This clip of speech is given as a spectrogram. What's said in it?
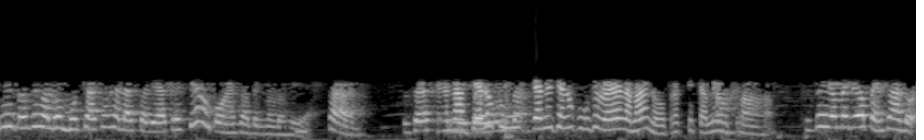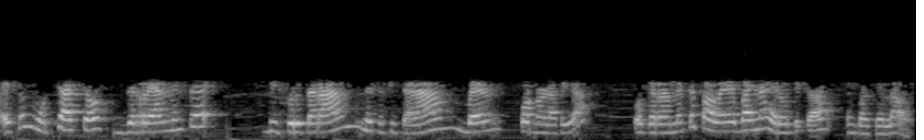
Y entonces los muchachos de la actualidad crecieron con esa tecnología, ¿saben? Entonces, ya nacieron, con, ya nacieron con un celular en la mano, prácticamente. Ajá. Entonces yo me quedo pensando, estos muchachos realmente disfrutarán, necesitarán ver pornografía, porque realmente para ver vainas eróticas en cualquier lado,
